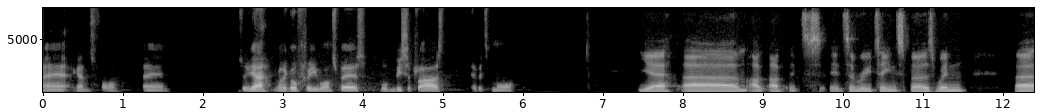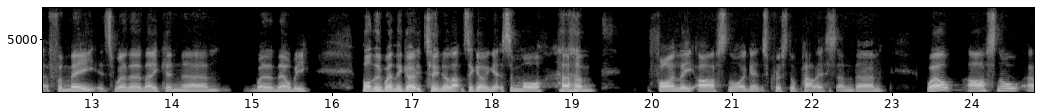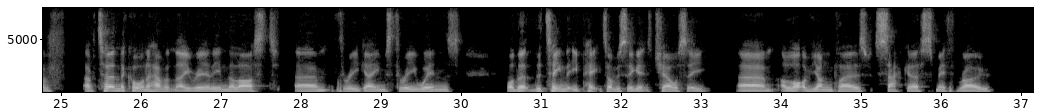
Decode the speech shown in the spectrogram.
uh, against Fulham. Um, so yeah, I'm going to go three-one Spurs. Wouldn't be surprised if it's more. Yeah, um, I, I, it's it's a routine Spurs win. Uh, for me, it's whether they can, um, whether they'll be bothered when they go 2 0 up to go and get some more. Um, finally, Arsenal against Crystal Palace. And, um, well, Arsenal have, have turned the corner, haven't they, really, in the last um, three games, three wins. Well, the, the team that he picked, obviously, against Chelsea, um, a lot of young players, Saka, Smith Rowe,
